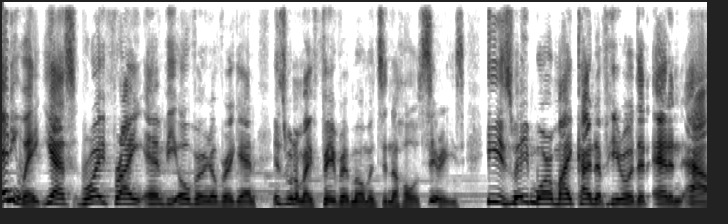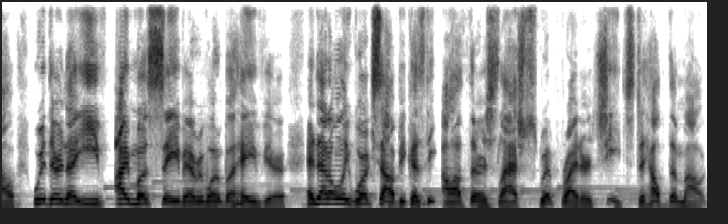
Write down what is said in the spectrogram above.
Anyway, yes, Roy frying Envy over and over again is one of my favorite moments in the whole series. He is way more my kind of hero than Ed and Al, with their naive, I must save everyone behavior. And that only works out because the author slash scriptwriter cheats to help them out.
